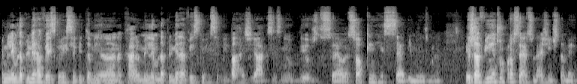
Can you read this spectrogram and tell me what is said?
Eu me lembro da primeira vez que eu recebi Tamiana, cara. Eu me lembro da primeira vez que eu recebi barras de Axis. Meu Deus do céu, é só quem recebe mesmo, né? Eu já vinha de um processo, né, gente, também.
